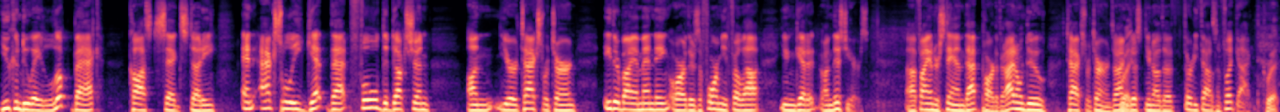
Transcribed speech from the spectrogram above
you can do a look back cost seg study and actually get that full deduction on your tax return, either by amending or there's a form you fill out. You can get it on this year's. Uh, if I understand that part of it, I don't do tax returns. I'm Right. just you know the thirty thousand foot guy. Correct.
